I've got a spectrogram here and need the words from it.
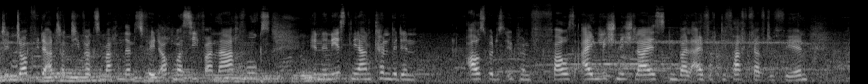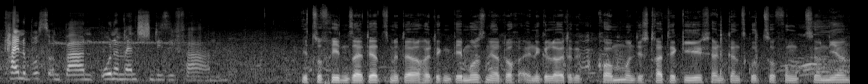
den Job wieder attraktiver zu machen, denn es fehlt auch massiv an Nachwuchs. In den nächsten Jahren können wir den Ausbau des ÖPNVs eigentlich nicht leisten, weil einfach die Fachkräfte fehlen. Keine Busse und Bahnen ohne Menschen, die sie fahren. Wie zufrieden seid ihr jetzt mit der heutigen Demo? Sind ja doch einige Leute gekommen und die Strategie scheint ganz gut zu funktionieren.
